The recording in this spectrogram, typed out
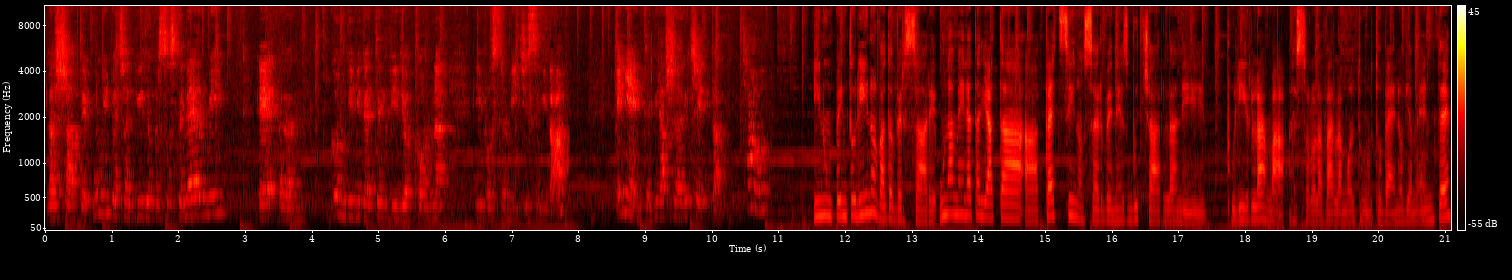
lasciate un mi piace al video per sostenermi e eh, condividete il video con i vostri amici se vi va. E niente, vi lascio la ricetta. Ciao! In un pentolino vado a versare una mela tagliata a pezzi, non serve né sbucciarla né pulirla, ma solo lavarla molto molto bene ovviamente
